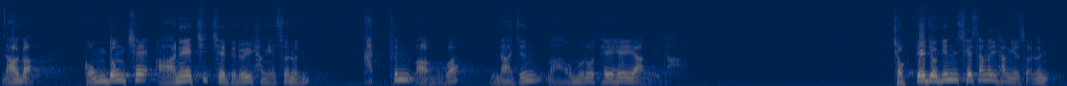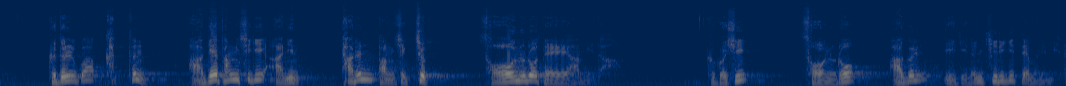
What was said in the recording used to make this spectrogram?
나아가 공동체 안의 지체들을 향해서는 같은 마음과 낮은 마음으로 대해야 합니다. 적대적인 세상을 향해서는 그들과 같은 악의 방식이 아닌 다른 방식, 즉, 선으로 대해야 합니다. 그것이 선으로 악을 이기는 길이기 때문입니다.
